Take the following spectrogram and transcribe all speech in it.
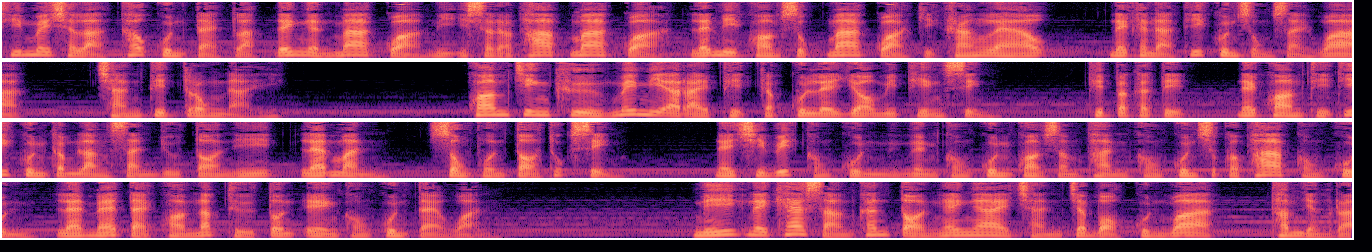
ที่ไม่ฉลาดเท่าคุณแต่กลับได้เงินมากกว่า มีอิสรภาพมากกว่า และมีความสุขมากกว่ากี่ครั้งแล้ว ในขณะที่คุณสงสัยว่า ฉันผิดตรงไหน ความจริงคือไม่มีอะไรผิดกับคุณเลยยอมมีเพียงสิ่งผิดปกติในความถี่ที่คุณกำลังสั่นอยู่ตอนนี้ และมันส่งผลต่อทุกสิ่ง ในชีวิตของคุณเงินของคุณความสัมพันธ์ของคุณสุขภาพของคุณ และแม้แต่ความนับถือตนเองของคุณแต่วัน นี้ในแค่สามขั้นตอนง่าย ๆ ฉันจะบอกคุณว่าทำอย่างไร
